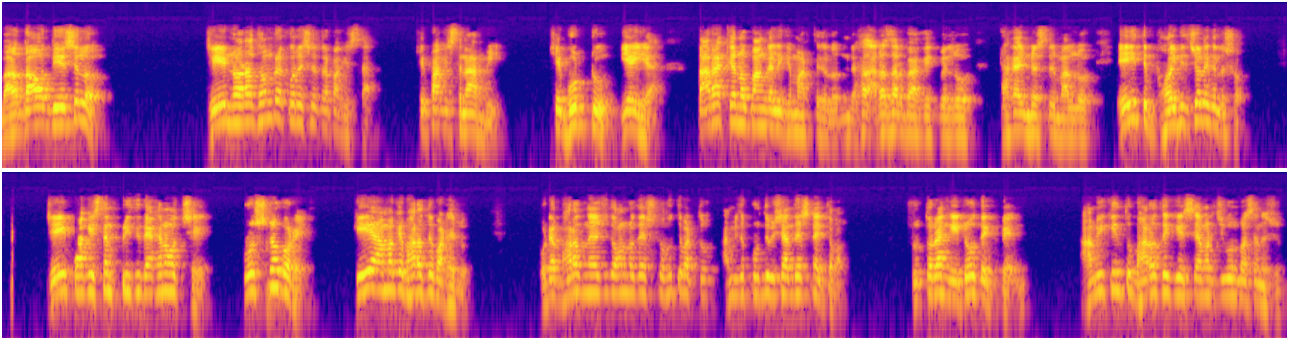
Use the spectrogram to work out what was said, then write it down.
ভারত দাওয়াত দিয়েছিল? যে নরাধমরা করেছিল তারা পাকিস্তান। সে পাকিস্তান আর্মি। সে ভুট্টু ইয়া ইয়া। তারা কেন বাঙালিকে মারতে গেল? রাজার বাগে পেল ঢাকা ইউনিভার্সিটি মারলো, এই তো ভয় চলে গেল সব। যেই পাকিস্তান প্রীতি দেখানো হচ্ছে, প্রশ্ন করে, কে আমাকে ভারতে পাঠাইলো? ওটা ভারত নয়, যদি অন্য দেশ তো হতে পারতো। আমি তো প্রতিবেশী দেশ নাই তোমার। সুতরাং এটাও দেখবেন, আমি কিন্তু ভারতে গেছি আমার জীবন বাঁচানোর জন্য।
